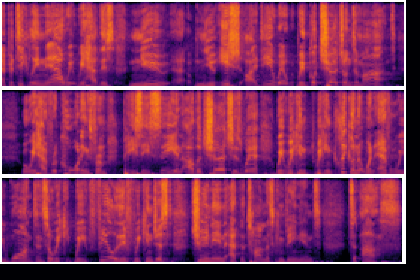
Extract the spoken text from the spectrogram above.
And particularly now, we, we have this new, uh, new-ish idea where we've got church on demand where we have recordings from PCC and other churches where we, we, can, we can click on it whenever we want. And so we, we feel as if we can just tune in at the time that's convenient to us.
